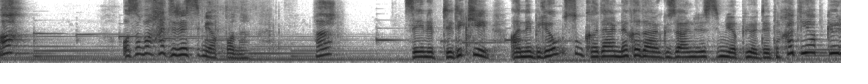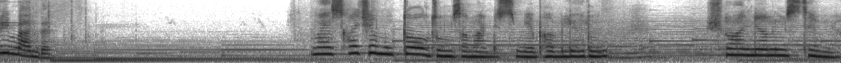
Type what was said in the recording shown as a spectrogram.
Ah. O zaman hadi resim yap bana. Ha? Zeynep dedi ki anne biliyor musun Kader ne kadar güzel resim yapıyor dedi. Hadi yap göreyim ben de. Ben sadece mutlu olduğum zaman resim yapabiliyorum. Şu an canım istemiyor.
